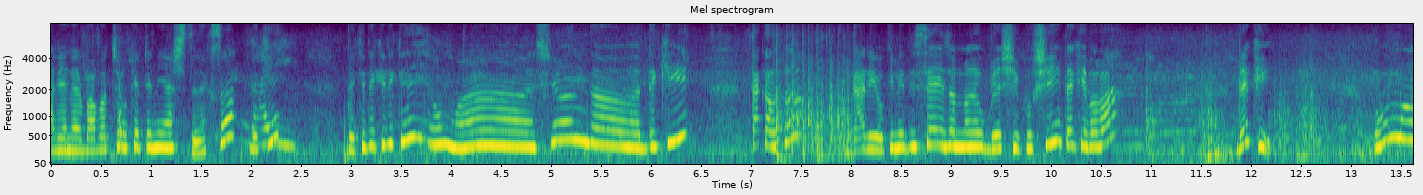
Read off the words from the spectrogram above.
আরিয়ানের বাবা চুল কেটে নিয়ে আসছে দেখছ? দেখি। দেখি দেখি দেখি। ও মা সুন্দর। দেখি। তাকাও তো। গাড়িও কিনে দিছে এই জন্য বেশি খুশি। দেখি বাবা। দেখি। ও মা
